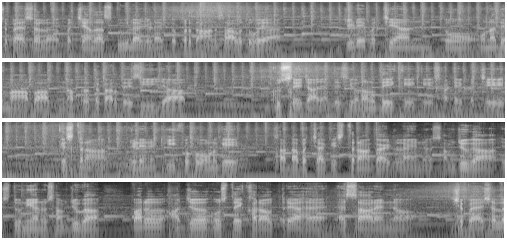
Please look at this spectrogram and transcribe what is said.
ਸਪੈਸ਼ਲ ਬੱਚਿਆਂ ਦਾ ਸਕੂਲ ਹੈ, ਜਿਹੜਾ ਇੱਕ ਪ੍ਰਦਾਨ ਸਾਬਤ ਹੋਇਆ, ਜਿਹੜੇ ਬੱਚਿਆਂ ਤੋਂ ਉਹਨਾਂ ਦੇ ਮਾਪੇ ਨਫ਼ਰਤ ਕਰਦੇ ਸੀ ਜਾਂ ਗੁੱਸੇ 'ਚ ਆ ਜਾਂਦੇ ਸੀ, ਉਹਨਾਂ ਨੂੰ ਦੇਖ ਕੇ ਕਿ ਸਾਡੇ ਬੱਚੇ ਕਿਸ ਤਰ੍ਹਾਂ ਜਿਹੜੇ ਨੇ ਠੀਕ ਹੋਣਗੇ। ਸਾਡਾ ਬੱਚਾ ਕਿਸ ਤਰ੍ਹਾਂ ਗਾਈਡਲਾਈਨ ਸਮਝੂਗਾ, ਇਸ ਦੁਨੀਆ ਨੂੰ ਸਮਝੂਗਾ। ਪਰ ਅੱਜ ਉਸ ਤੇ ਖਰਾ ਉਤਰਿਆ ਹੈ ਐਸਆਰਐਨ ਸਪੈਸ਼ਲ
